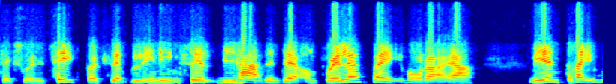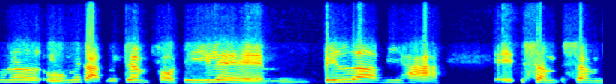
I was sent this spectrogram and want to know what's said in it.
seksualitet, for eksempel, end en selv. Vi har den der Umbrella-sag, hvor der er mere end 300 unge, der er blevet dømt for at dele øh, billeder. Vi har, øh, som, som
